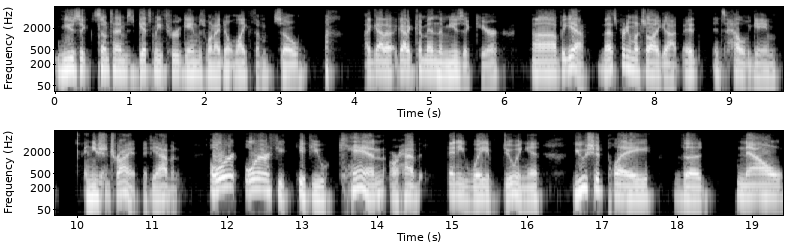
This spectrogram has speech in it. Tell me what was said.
music sometimes gets me through games when I don't like them. So I gotta gotta commend the music here. Uh, but yeah, that's pretty much all I got. It it's a hell of a game, and you Yeah. should try it if you haven't. Or or if you if you can or have any way of doing it, you should play the now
